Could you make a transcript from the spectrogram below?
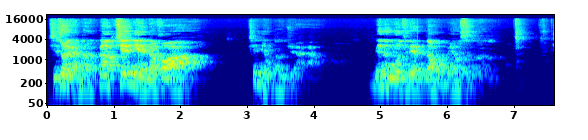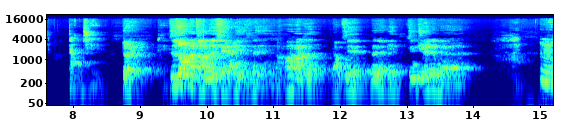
其实会感动。那千年的话，千年我倒是觉得还好，因为那个母子恋让我没有什么感情。对。只是说他找那个谁来演，真的演很好。然后他是咬自己的那个演京剧的那个，嗯，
